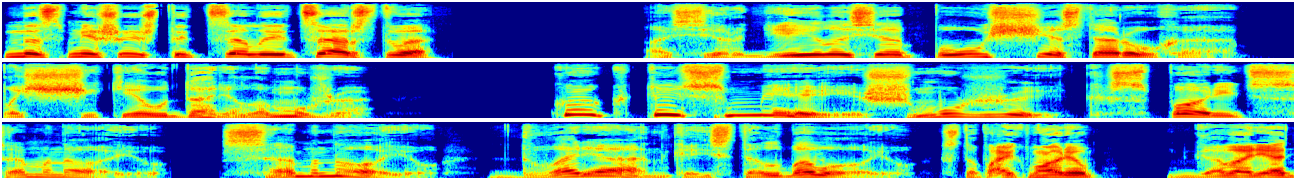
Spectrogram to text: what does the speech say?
Насмешишь ты целое царство! Осердилась пуще старуха, по щеке ударила мужа. — Как ты смеешь, мужик, спорить со мною, со мною, дворянкой столбовою? Ступай к морю, Говорят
